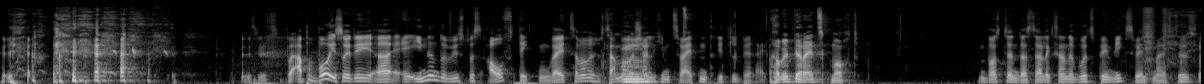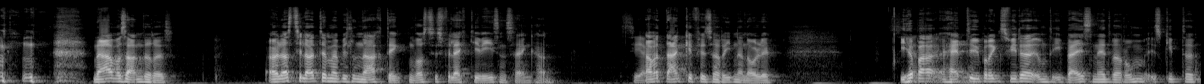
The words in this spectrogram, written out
Das wird super. Apropos, ich soll dich äh, erinnern, du willst was aufdecken, weil jetzt sind wir, sind wir wahrscheinlich im zweiten Drittel bereits. Habe ich bereits gemacht. Und was denn, dass der Alexander Wurz BMX-Weltmeister ist? Na, was anderes. Aber lass die Leute mal ein bisschen nachdenken, was das vielleicht gewesen sein kann. Sehr Aber danke fürs Erinnern, Olli. Ich habe heute übrigens wieder, und ich weiß nicht warum, es gibt da,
